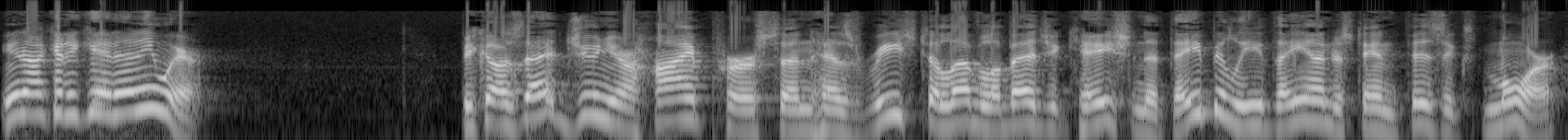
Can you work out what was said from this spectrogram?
You're not going to get anywhere. Because that junior high person has reached a level of education that they believe they understand physics more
